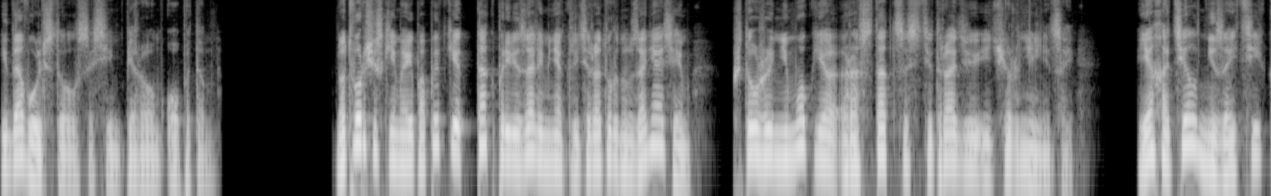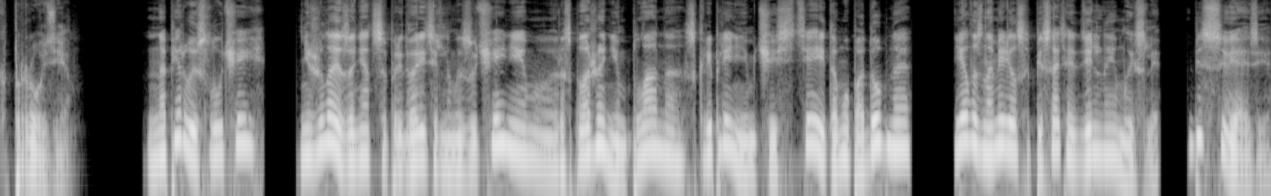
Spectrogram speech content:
и довольствовался сим первым опытом. Но творческие мои попытки так привязали меня к литературным занятиям, что уже не мог я расстаться с тетрадью и чернильницей — я хотел не зайти к прозе. На первый случай, не желая заняться предварительным изучением, расположением плана, скреплением частей и тому подобное, я вознамерился писать отдельные мысли, без связи,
